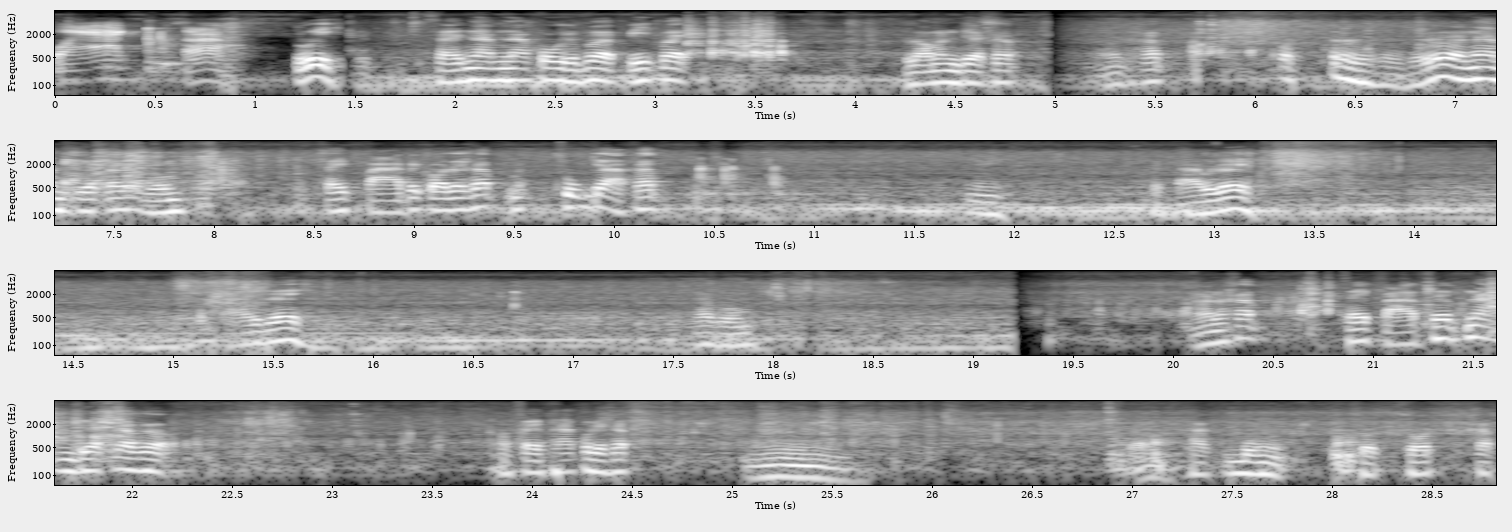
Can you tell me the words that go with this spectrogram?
แวกอะลุยใส่น้ำล้างโคกเรียบร้อยปิดไว้รอมันเดือดครับเอาละครับกดเออน้ำเดือดแล้วครับผม ใส่ปลาไปก่อนเลยครับมันชุกยากครับนี่ใส่ปลาไปเลยใส่ปลาไปเลย ครับผมเอาละครับ ใส่ปลาเพิ่มน้ำเดือดแล้วก็เอาใส่พักไปเลยครับ อืมแล้วผักบุ้งสดๆครับ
